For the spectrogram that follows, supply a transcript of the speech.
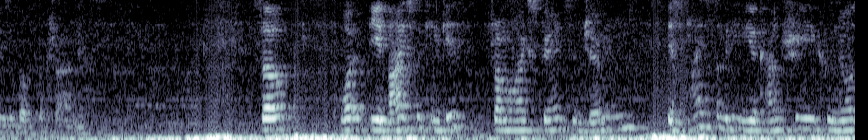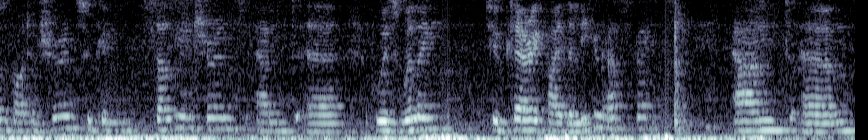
usable for cryonics. So, what the advice we can give from our experience in Germany is find somebody in your country who knows about insurance, who can sell you insurance, and uh, who is willing to clarify the legal aspects and um,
